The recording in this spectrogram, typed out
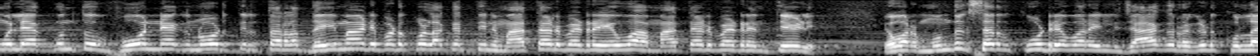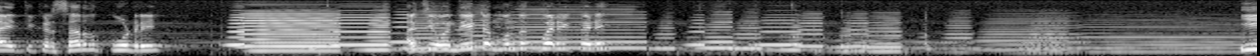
ಮೂಲೆ ಕುಂತು ಫೋನ್ಯಾಗ ನೋಡ್ತಿರ್ತಾರ. ದಯಮಾಡಿ ಬಡ್ಕೊಳಕತ್ತೀನಿ. ಮಾತಾಡಬೇಡ್ರಿ ಯವ್ವ, ಮಾತಾಡಬೇಡ್ರಿ ಅಂತೇಳಿ. ಇವರ ಮುಂದಕ್ಕೆ ಸರಿದು ಕೂಡ್ರಿ ಅವರ ಇಲ್ಲಿ ಜಾಗ ರಗಡ್ ಕುಲ್ಲ ಐತಿ ಈ ಕಡೆ ಸರಿದು ಕೂಡ್ರಿ. ಅಜ್ಜಿ ಒಂದೀಟ ಮುಂದಕ್ಕೆ ಬರ್ರಿ ಕಡೆ. ಈ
